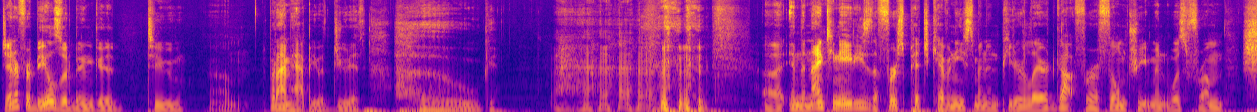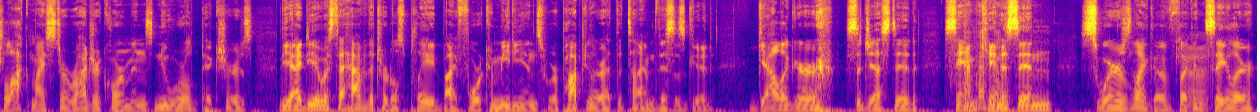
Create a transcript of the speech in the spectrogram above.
Jennifer Beals would have been good too, um, but I'm happy with Judith Hoag. Uh, in the 1980s, the first pitch Kevin Eastman and Peter Laird got for a film treatment was from Schlockmeister Roger Corman's New World Pictures. The idea was to have the turtles played by four comedians who were popular at the time. This is good. Gallagher suggested, Sam Kinison swears like a fucking God. sailor,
